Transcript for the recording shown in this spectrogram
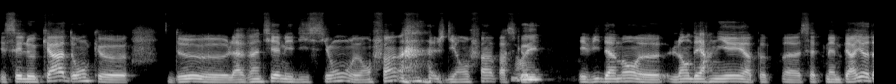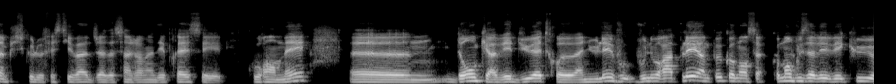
Et c'est le cas donc euh, de la 20e édition, enfin, je dis enfin parce que évidemment l'an dernier, à peu à cette même période, hein, puisque le festival Jazz à Saint-Germain-des-Prés, c'est courant mai, donc avait dû être annulé. Vous, vous, nous rappelez un peu comment, ça, comment vous avez vécu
